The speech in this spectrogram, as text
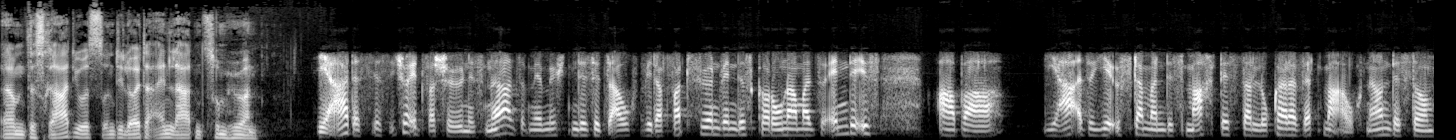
ähm, des Radios und die Leute einladen zum Hören. Ja, das, das ist schon etwas Schönes. Ne? Also wir möchten das jetzt auch wieder fortführen, wenn das Corona mal zu Ende ist. Aber ja, also je öfter man das macht, desto lockerer wird man auch. Ne? Und desto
